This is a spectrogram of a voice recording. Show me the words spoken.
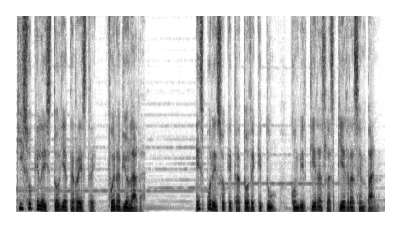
Quiso que la historia terrestre fuera violada. Es por eso que trató de que tú convirtieras las piedras en pan.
